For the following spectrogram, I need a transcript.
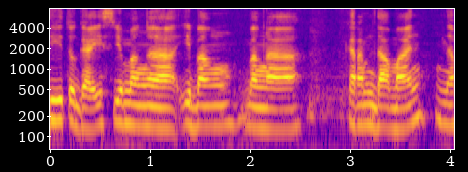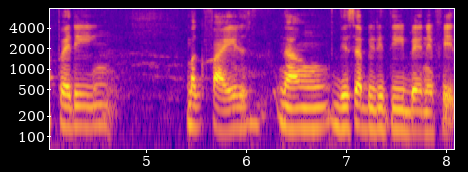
dito guys yung mga ibang mga karamdaman na pwedeng mag-file ng disability benefit.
